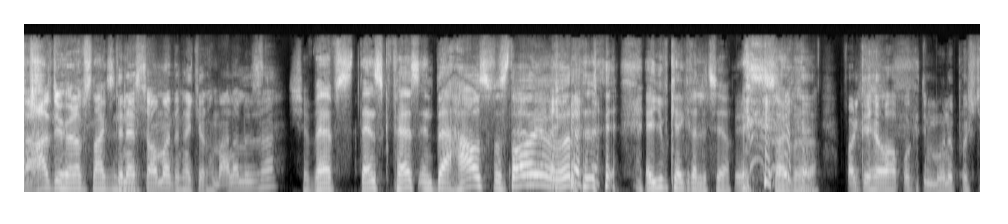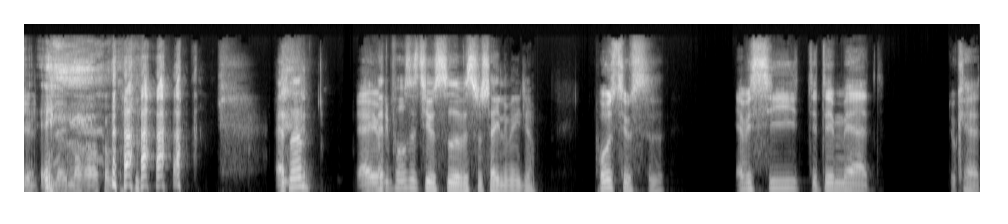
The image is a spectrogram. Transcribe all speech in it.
Jeg har aldrig hørt om snakke Den her sommer, den har gjort ham anderledes, her. Shababs, dansk pas in the house, forstår I? Ayub kan ikke relatere. Sorry, brother. Folk det her har brugt din måned på at stjæle biler i Marokko. Adnan, Ja, hvad er de positive sider ved sociale medier? Positiv side. Jeg vil sige, det er det med, at du kan,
